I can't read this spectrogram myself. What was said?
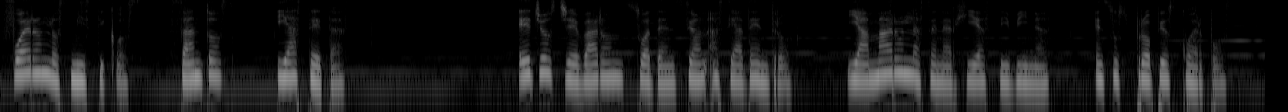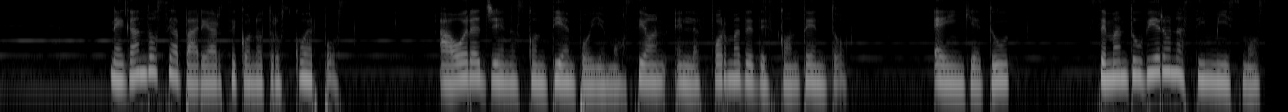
fueron los místicos, santos y ascetas. Ellos llevaron su atención hacia adentro y amaron las energías divinas en sus propios cuerpos. Negándose a parearse con otros cuerpos, ahora llenos con tiempo y emoción en la forma de descontento e inquietud, se mantuvieron a sí mismos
